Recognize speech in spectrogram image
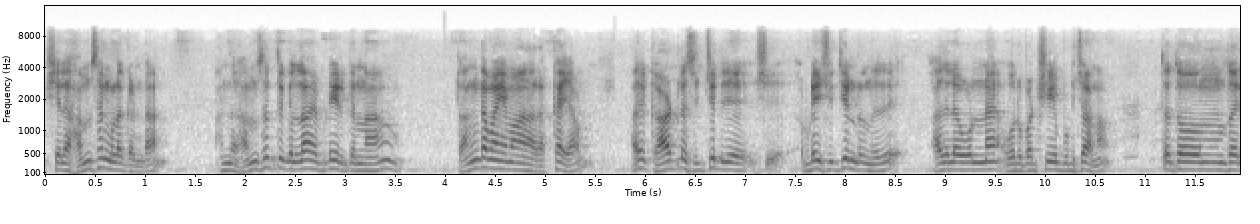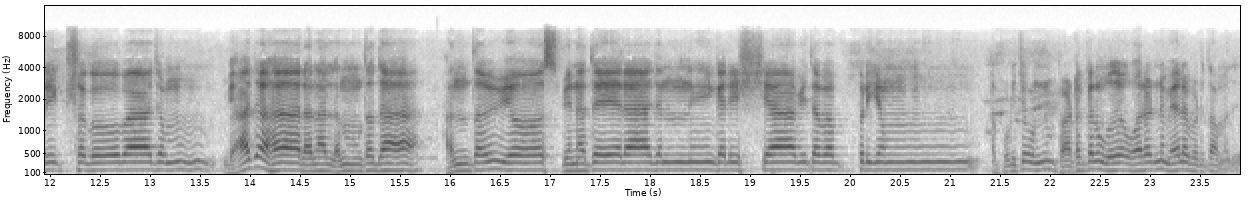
சில ஹம்சங்களை கண்டான். அந்த ஹம்சத்துக்கெல்லாம் எப்படி இருக்குன்னா தங்கமயமான ரக்கையாம். அது காட்டில் சுற்றிட்டு சு- அப்படியே சுற்றின்னு இருந்தது. அதில் ஒன்று ஒரு பட்சியை பிடிச்சானா தத்தோந்தரிக்ஷகோபாஜம் வியாஜஹாரநலம் ததா ஹந்தவியோஸ்மினதே ராஜன்னி கரிஷ்யாமி தவ பிரியம் பிடிச்ச ஒன்று பட்டக்கன் ஒரு மேலே படுத்தாம் அது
